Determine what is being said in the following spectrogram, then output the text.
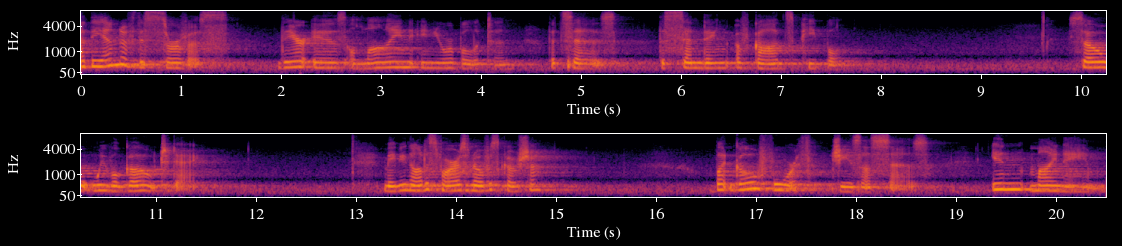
At the end of this service, there is a line in your bulletin that says, The sending of God's people. So we will go today maybe not as far as Nova Scotia, but go forth, Jesus says, in my name.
